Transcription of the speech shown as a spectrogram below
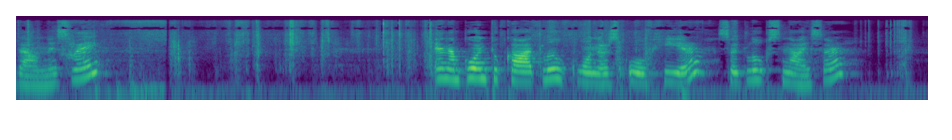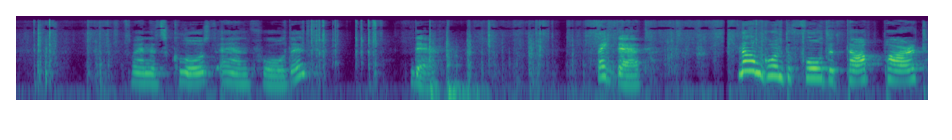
down this way. And I'm going to cut little corners off here so it looks nicer when it's closed and folded. There, like that. Now I'm going to fold the top part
